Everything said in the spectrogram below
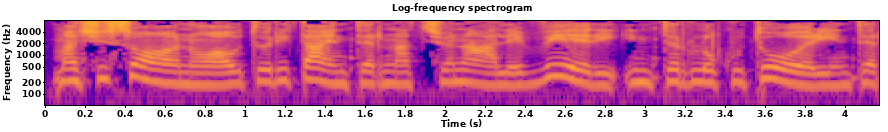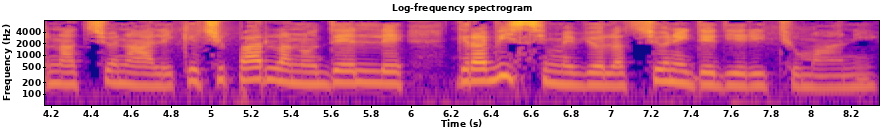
ma ci sono autorità internazionali, veri interlocutori internazionali che ci parlano delle gravissime violazioni dei diritti umani.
